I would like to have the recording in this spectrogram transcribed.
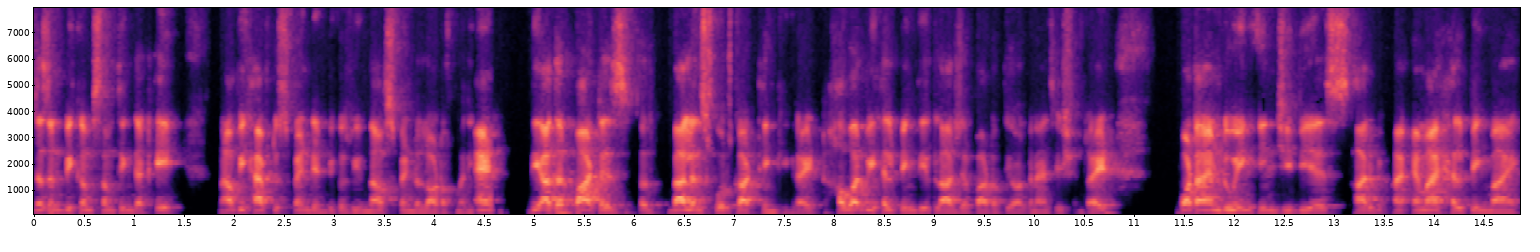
doesn't become something that hey now we have to spend it because we've now spent a lot of money. And the other part is the balanced scorecard thinking right? How are we helping the larger part of the organization right? What i am doing in gbs are am i helping my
